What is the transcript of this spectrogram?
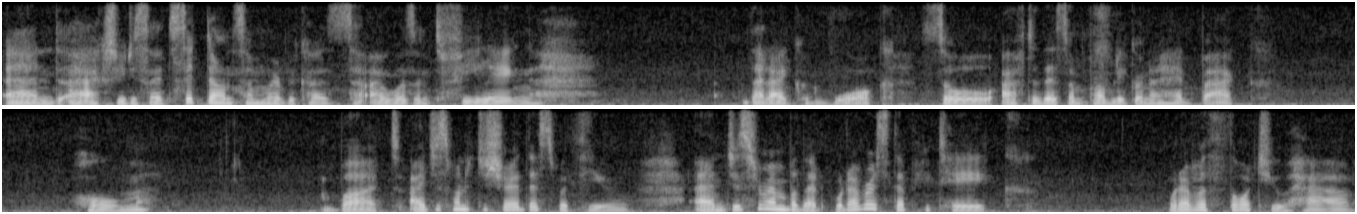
And I actually decided to sit down somewhere because I wasn't feeling that I could walk. So after this, I'm probably going to head back home. But I just wanted to share this with you. And just remember that whatever step you take, whatever thought you have,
